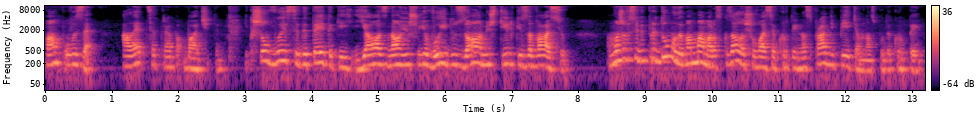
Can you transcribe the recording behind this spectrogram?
вам повезе. Але це треба бачити. Якщо ви сидите і такий, я знаю, що я вийду заміж тільки за Васю. А може ви собі придумали, вам мама розказала, що Вася крутий, насправді Петя в нас буде крутий.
